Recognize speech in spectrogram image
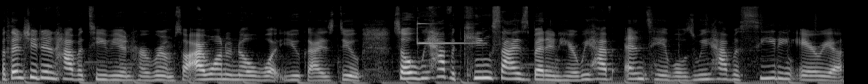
but then she didn't have a TV in her room. So I wanna know what you guys do. So we have a king size bed in here. We have end tables. We have a seating area.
